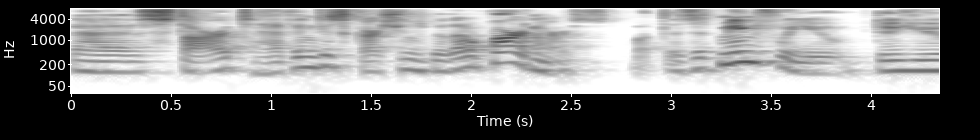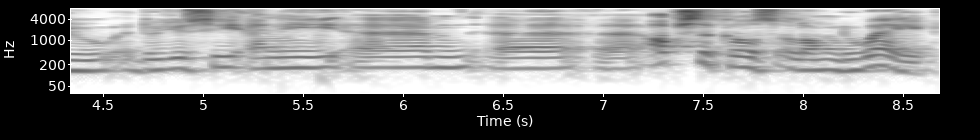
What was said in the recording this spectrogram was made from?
uh, start having discussions with our partners. What does it mean for you? Do you do you see any um, uh, obstacles along the way?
